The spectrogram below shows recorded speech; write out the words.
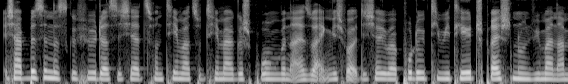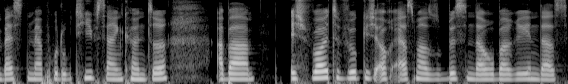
Ich habe ein bisschen das Gefühl, dass ich jetzt von Thema zu Thema gesprungen bin. Also eigentlich wollte ich ja über Produktivität sprechen und wie man am besten mehr produktiv sein könnte. Aber ich wollte wirklich auch erstmal so ein bisschen darüber reden, dass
